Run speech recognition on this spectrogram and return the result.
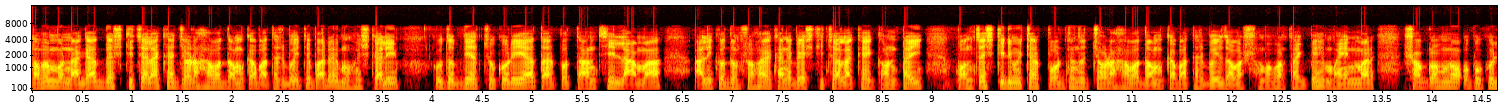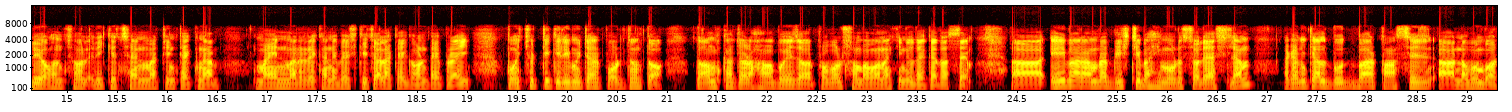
নভেম্বর নাগাদ বেশ কিছু এলাকায় ঝোড়া হাওয়া, দমকা বাতাস বইতে পারে। মহেশখালী, কুতুবদিয়া, চকরিয়া, তারপর তানছি লামা আলীকদম সহ এখানে বেশ কিছু এলাকায় ঘন্টায় পঞ্চাশ কিলোমিটার পর্যন্ত ঝোড়া হাওয়া, দমকা বাতাস বয়ে যাওয়ার সম্ভাবনা থাকবে। মায়ানমার সংলগ্ন উপকূলীয় অঞ্চল, এদিকে সেন্ট মার্টিন, টেকনাফ, মায়ানমারের এখানে বেশ কিছু এলাকায় ঘন্টায় প্রায় পঁয়ষট্টি কিলোমিটার পর্যন্ত দমকা জড়া হাওয়া বয়ে যাওয়ার প্রবল সম্ভাবনা কিন্তু দেখা যাচ্ছে। এইবার আমরা বৃষ্টিবাহী মোড়ে চলে আসলাম। আগামীকাল বুধবার পাঁচই নভেম্বর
